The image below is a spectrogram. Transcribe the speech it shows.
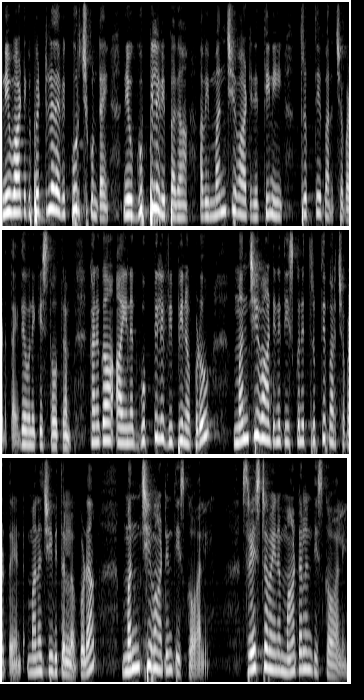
నీవు వాటికి పెట్టినది అవి కూర్చుకుంటాయి. నీవు గుప్పిలి విప్పగా అవి మంచి వాటిని తిని తృప్తిపరచబడతాయి. దేవునికి స్తోత్రం. కనుక ఆయన గుప్పిలి విప్పినప్పుడు మంచి వాటిని తీసుకుని తృప్తిపరచబడతాయంట. మన జీవితంలో కూడా మంచి వాటిని తీసుకోవాలి. శ్రేష్టమైన మాటలను తీసుకోవాలి.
